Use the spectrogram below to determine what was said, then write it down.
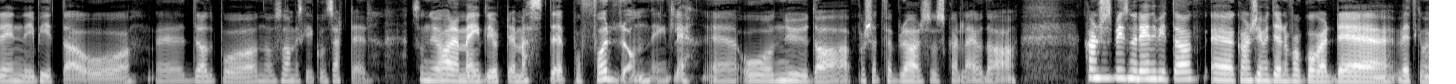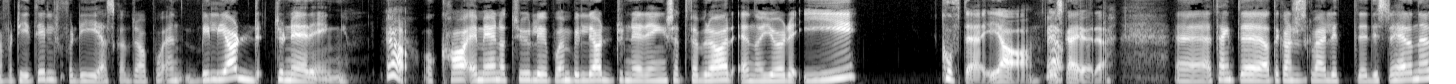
rein i pita og eh, dratt på noen samiske konserter. Så nå har jeg egentlig gjort det meste på forhånd, egentlig. Eh, og nå da, på 6. februar, så skal jeg jo da kanskje spise noen rein i pita. Eh, kanskje invitere noen folk over. Det vet ikke om jeg får tid til, fordi jeg skal dra på en biljardturnering. Ja. Og hva er mer naturlig på en biljardturnering 6. februar enn å gjøre det i kofte? Ja, det skal jeg gjøre. Eh, Jeg tenkte at det kanskje skulle være litt distraherende,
